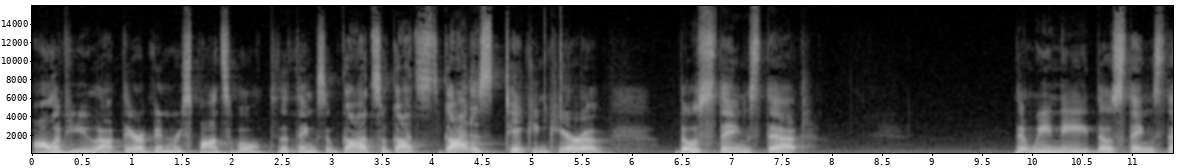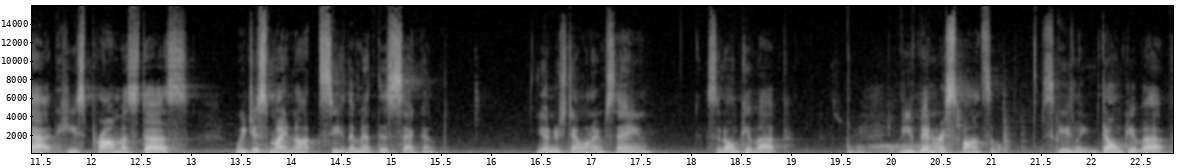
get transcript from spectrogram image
all of you out there have been responsible to the things of God. So God's, God is taking care of those things that that we need, those things that He's promised us. We just might not see them at this second. You understand what I'm saying? So don't give up. If you've been responsible, excuse me, don't give up.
